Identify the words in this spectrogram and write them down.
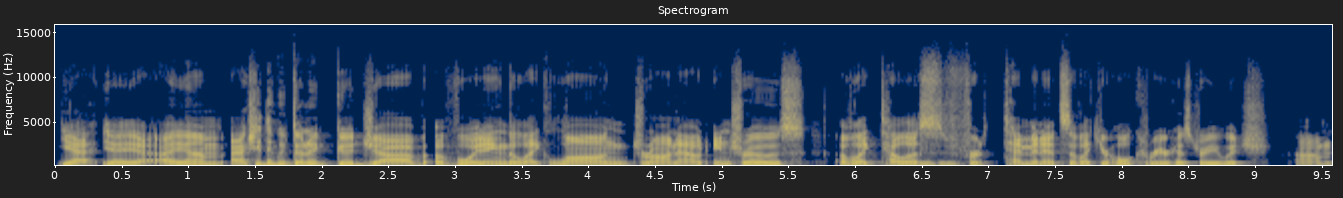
Yeah, yeah, yeah. I um I actually think we've done a good job avoiding the like long drawn out intros of like tell us mm-hmm. for 10 minutes of like your whole career history, which um,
